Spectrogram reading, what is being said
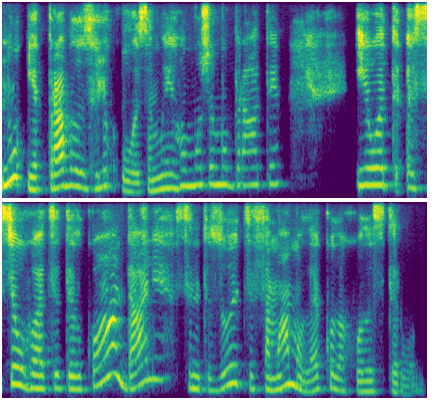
Ну, як правило, з глюкози ми його можемо брати. І от з цього ацетил-КоА далі синтезується сама молекула холестеролу.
